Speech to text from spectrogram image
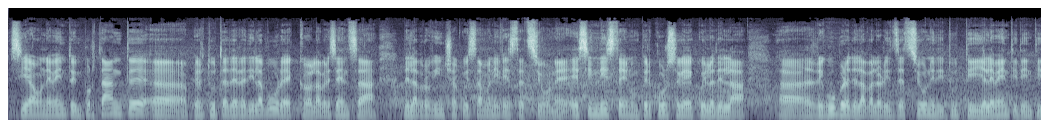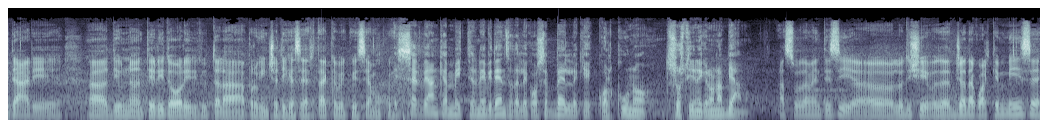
sia un evento importante uh, per tutta terra di lavoro, ecco, la presenza della provincia a questa manifestazione e si innesta in un percorso che è quello del uh, recupero e della valorizzazione di tutti gli elementi identitari di un territorio di tutta la provincia di Caserta, ecco perché siamo qui. E serve anche a mettere in evidenza delle cose belle che qualcuno sostiene che non abbiamo. Assolutamente sì, eh, lo dicevo, eh, già da qualche mese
